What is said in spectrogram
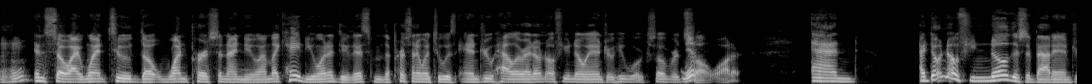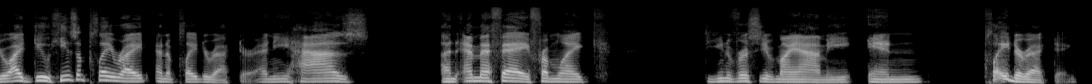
Mm-hmm. And so I went to the one person I knew. I'm like, "Hey, do you want to do this?" And the person I went to was Andrew Heller. I don't know if you know Andrew. He works over at yep. Saltwater. And I don't know if you know this about Andrew. I do. He's a playwright and a play director, and he has an MFA from like the University of Miami in play directing.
